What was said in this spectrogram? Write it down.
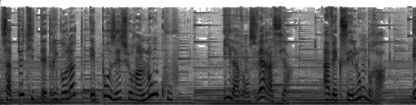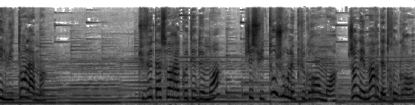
Sa petite tête rigolote est posée sur un long cou. Il avance vers Asia avec ses longs bras et lui tend la main. Tu veux t'asseoir à côté de moi? Je suis toujours le plus grand, moi. J'en ai marre d'être grand.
